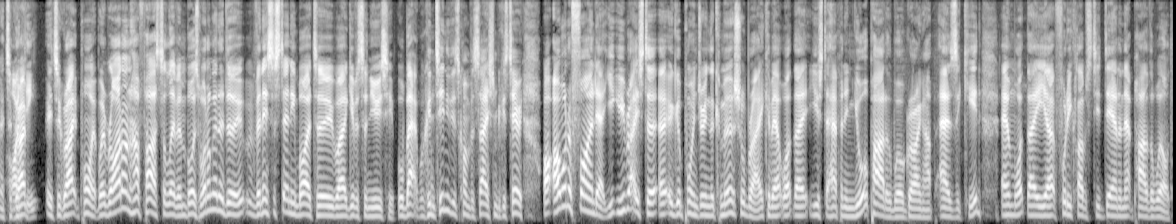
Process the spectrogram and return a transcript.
It's a I great, it's a great point. We're right on half past eleven, boys. What I'm going to do, Vanessa's standing by to uh, give us a news hit. We're back. We'll continue this conversation because Terry, I, I want to find out. You, you raised a, a good point during the commercial break about what they used to happen in your part of the world growing up as a kid, and what the uh, footy clubs did down in that part of the world.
